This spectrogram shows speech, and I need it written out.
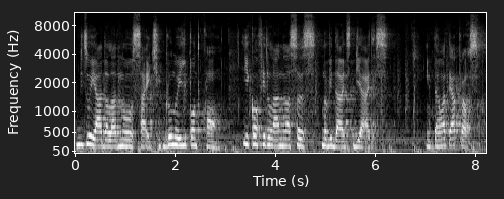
bizuiada lá no site brunoilho.com e confira lá nossas novidades diárias. Então, até a próxima.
